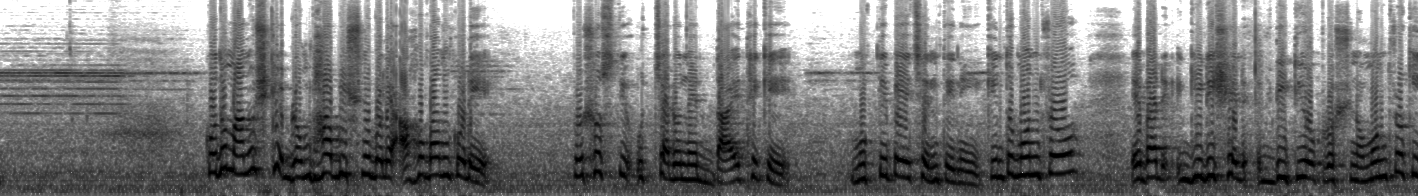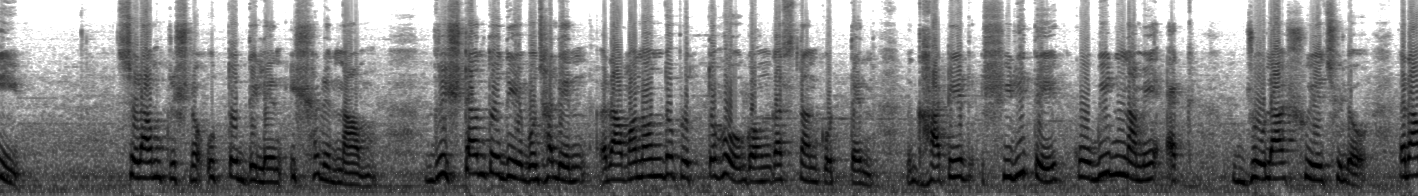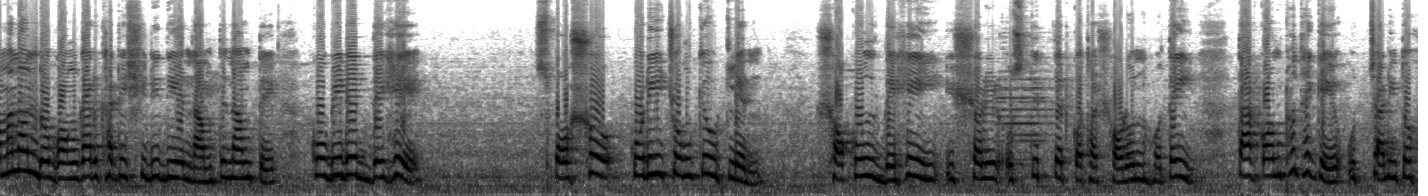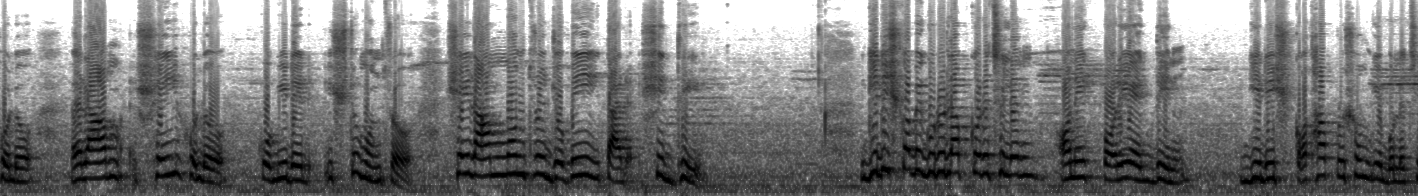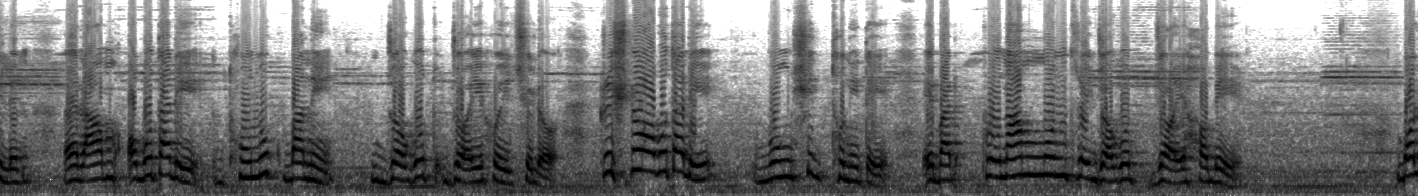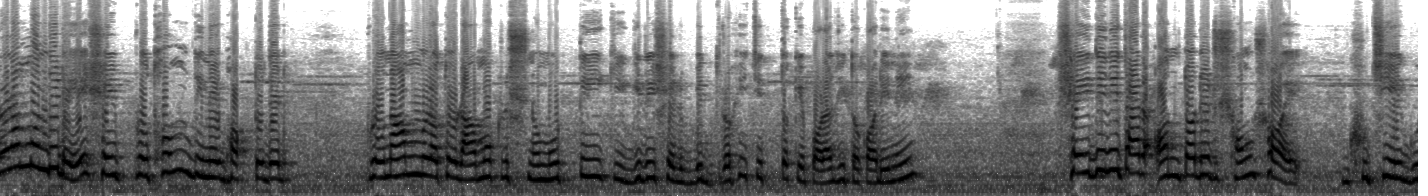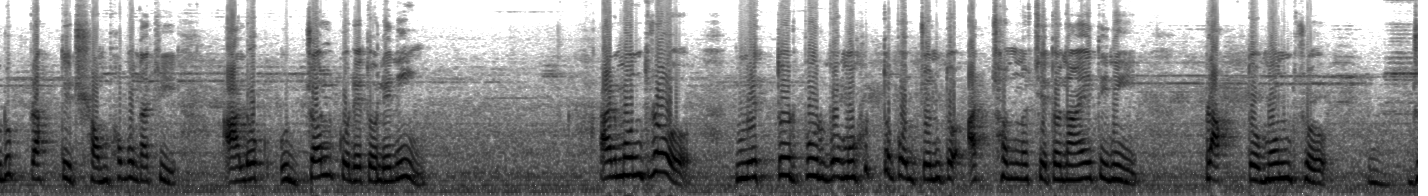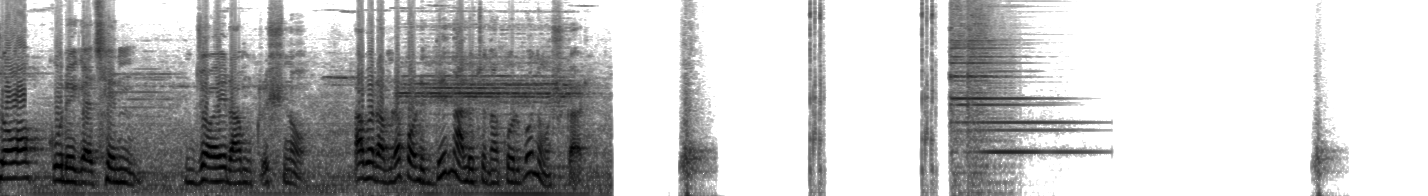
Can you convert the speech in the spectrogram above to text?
কোনো মানুষকে ব্রহ্মা, বিষ্ণু বলে আহ্বান করে প্রশস্তি উচ্চারণের দায় থেকে মুক্তি পেয়েছেন তিনি। কিন্তু মন্ত্র, এবার গিরিশের দ্বিতীয় প্রশ্ন, মন্ত্র কি? শ্রীরামকৃষ্ণ উত্তর দিলেন, ঈশ্বরের নাম। দৃষ্টান্ত দিয়ে বোঝালেন, রামানন্দ প্রত্যহ গঙ্গা স্নান করতেন। ঘাটের সিঁড়িতে কবির নামে এক জোলা শুয়েছিল। রামানন্দ গঙ্গার ঘাটে সিঁড়ি দিয়ে নামতে নামতে কবিরের দেহে স্পর্শ করেই চমকে উঠলেন। সকল দেহেই ঈশ্বরের অস্তিত্বের কথা স্মরণ হতেই তার কণ্ঠ থেকে উচ্চারিত হলো, রাম সেই হলো কবিরের ইষ্টমন্ত্র। সেই রাম মন্ত্র জপেই তার সিদ্ধি। গিরিশ কবে গুরু লাভ করেছিলেন? অনেক পরে একদিন গিরিশ কথা প্রসঙ্গে বলেছিলেন, রাম অবতারে ধনুক বাণে জগৎ জয় হয়েছিল। কৃষ্ণ অবতারে বংশীধ্বনিতে এবার প্রণাম মন্ত্রে জগৎ জয় হবে। বলরাম মন্দিরে সেই প্রথম দিনে ভক্তদের প্রণামরত রামকৃষ্ণ মূর্তি কি গিরিশের বিদ্রোহী চিত্তকে পরাজিত করেনি? সেই দিনই তার অন্তরের সংশয় ঘুচিয়ে গুরুপ্রাপ্তির সম্ভাবনা কি আলোক উজ্জ্বল করে তোলেনি? আর মন্ত্র, মৃত্যুর পূর্ব মুহূর্ত পর্যন্ত আচ্ছন্ন চেতনায় তিনি প্রাপ্ত মন্ত্র জপ করে গেছেন। জয় রামকৃষ্ণ। আবার আমরা পরের দিন আলোচনা করব। নমস্কার।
